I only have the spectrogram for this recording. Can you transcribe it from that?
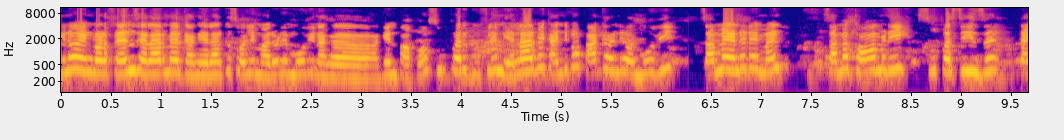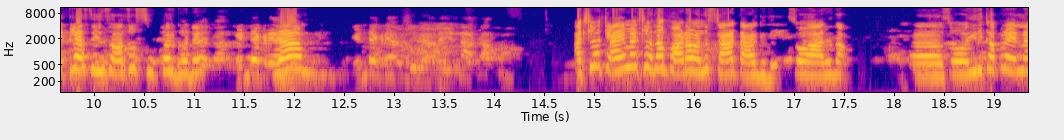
இன்னும் எங்களோட ஃப்ரெண்ட்ஸ் எல்லாருமே இருக்காங்க. எல்லாருக்கும் சொல்லி மறுபடியும் மூவி நாங்க அகைன் பார்ப்போம். சூப்பர் ஃபிலிம் எல்லாருமே கண்டிப்பா பார்க்க வேண்டிய ஒரு மூவி செம்ம என்டர்டைன்மெண்ட் செம்ம காமெடி சூப்பர் சீன்ஸ் டெக்லா scenes also super good actually கிளைமேக்ஸ்ல தான் படம் வந்து ஸ்டார்ட் ஆகுது. ஸோ அதுதான். ஸோ இதுக்கப்புறம் என்ன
